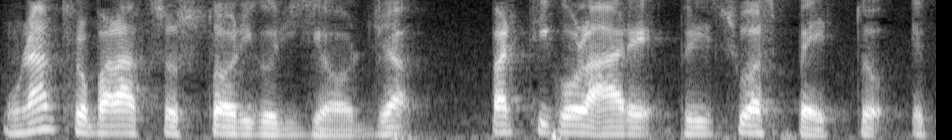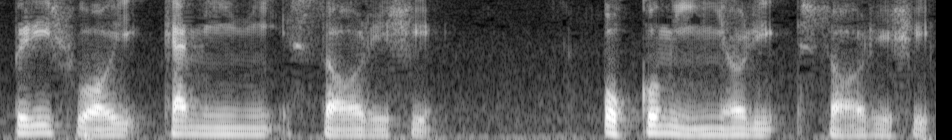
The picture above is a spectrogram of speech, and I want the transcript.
un altro palazzo storico di Chioggia, particolare per il suo aspetto e per i suoi camini storici o comignoli storici. Un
